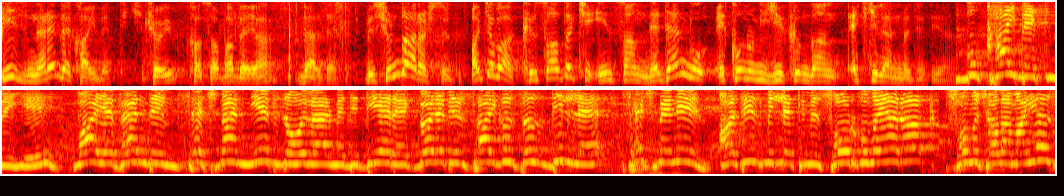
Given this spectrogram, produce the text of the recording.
biz nerede kaybettik? Köy, kasaba veya belde. Biz şunu da araştırdık. Acaba kırsaldaki insan neden bu ekonomi yıkımdan etkilenmedi diye. Bu kaybetmeyi vay efendim seçmen niye bize oy vermedi diyerek böyle bir saygısız dille seçmeni aziz milletimi sorgulayarak sonuç alamayız.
